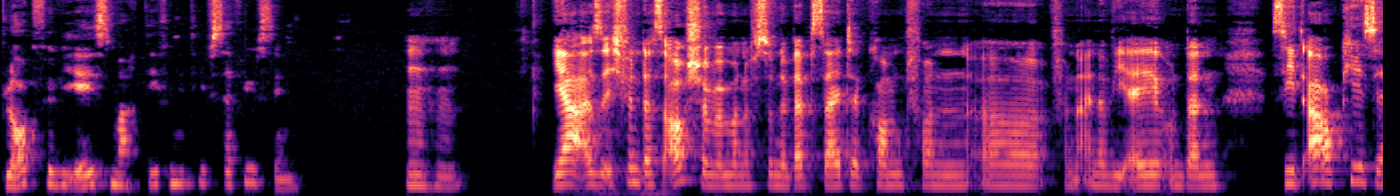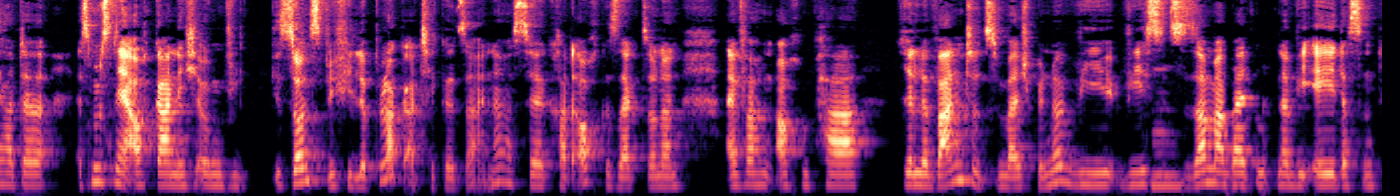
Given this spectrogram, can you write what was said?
Blog für VAs macht definitiv sehr viel Sinn. Mhm. Ja, also ich finde das auch schön, wenn man auf so eine Webseite kommt von, äh, von einer VA und dann sieht, ah, okay, sie hat da, es müssen ja auch gar nicht irgendwie sonst wie viele Blogartikel sein, ne? Hast du ja gerade auch gesagt, sondern einfach auch ein paar relevante zum Beispiel, ne? Wie, wie ist die hm. Zusammenarbeit mit einer VA? Das sind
